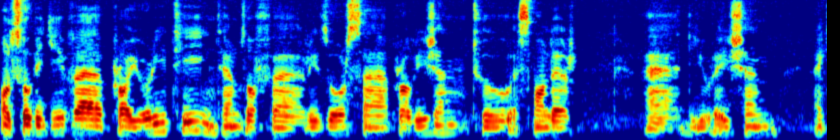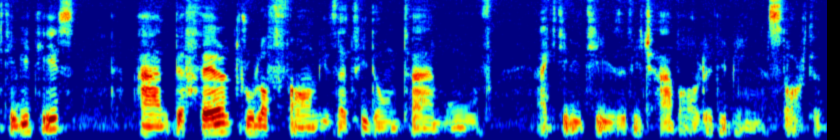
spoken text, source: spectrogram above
Also, we give uh, priority in terms of uh, resource uh, provision to smaller duration activities. And the third rule of thumb is that we don't move activities which have already been started.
